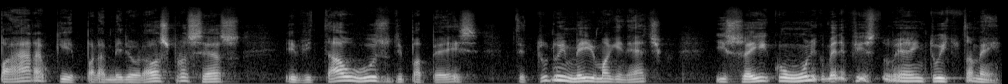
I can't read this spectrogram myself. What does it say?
para o quê? Para melhorar os processos, evitar o uso de papéis, ter tudo em meio magnético, isso aí com o único benefício, é intuito também,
